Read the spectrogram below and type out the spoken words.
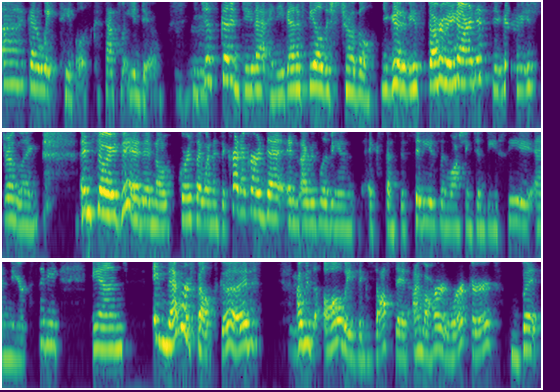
ah, I gotta wait tables because that's what you do. Mm-hmm. You just gotta do that and you gotta feel the struggle. You gotta be a starving artist, you're gonna be struggling. And so I did. And of course, I went into credit card debt and I was living in expensive cities in Washington, D.C. and New York City. And it never felt good. Mm-hmm. I was always exhausted. I'm a hard worker, but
